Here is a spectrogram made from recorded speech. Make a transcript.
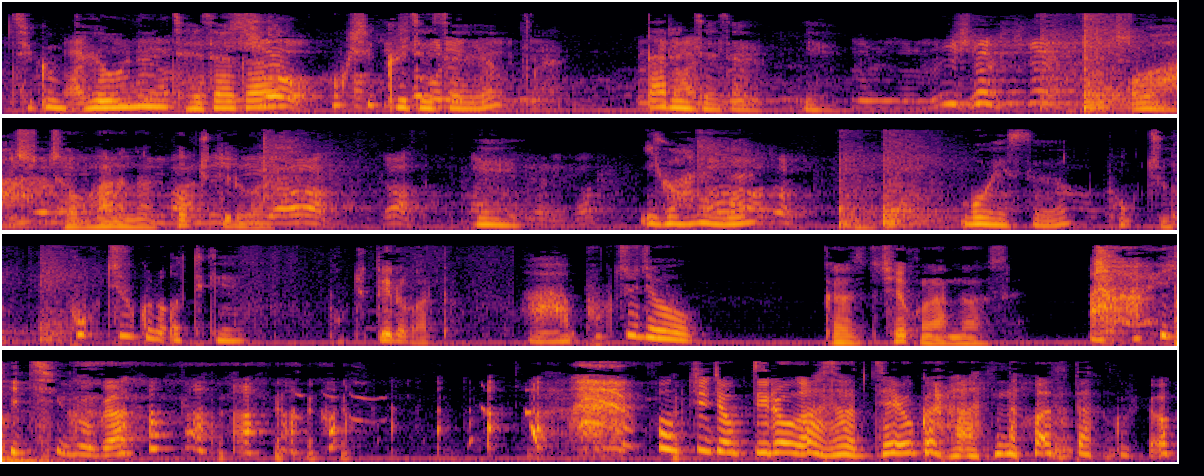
지금 배우는 제자가 혹시 그 제자예요? 다른 제자요? 예. 와. 저거 하는 날 폭주 들어갔어. 예. 이거 하는 날? 뭐 했어요? 폭주. 폭죽을 어떻게? 폭주 뛰러 갔다. 아, 폭주족. 그래서 체육관 안 나왔어요. 아, 이 친구가? 폭주족 뛰러 가서 체육관 안 나왔다고요?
